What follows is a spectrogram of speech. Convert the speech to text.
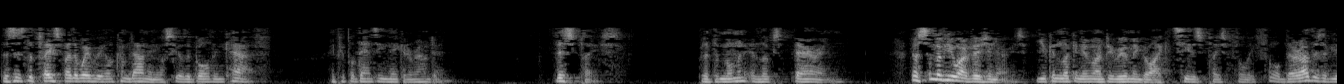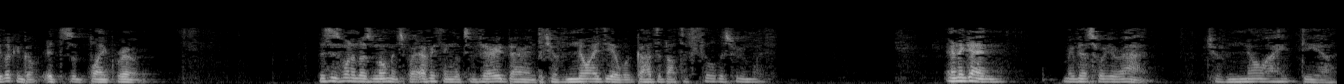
This is the place, by the way, where you'll come down and you'll see the golden calf and people dancing naked around it. This place. But at the moment, it looks barren. Now, some of you are visionaries. You can look into an empty room and go, I can see this place fully filled. There are others of you look and go, it's a blank room. This is one of those moments where everything looks very barren, but you have no idea what God's about to fill this room with. And again, maybe that's where you're at, you have no idea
